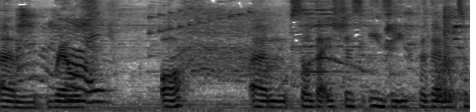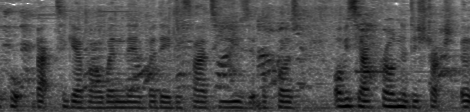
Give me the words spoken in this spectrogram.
um, rails off. Um, so that it's just easy for them to put back together whenever they decide to use it because obviously I've thrown the destruction, uh,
